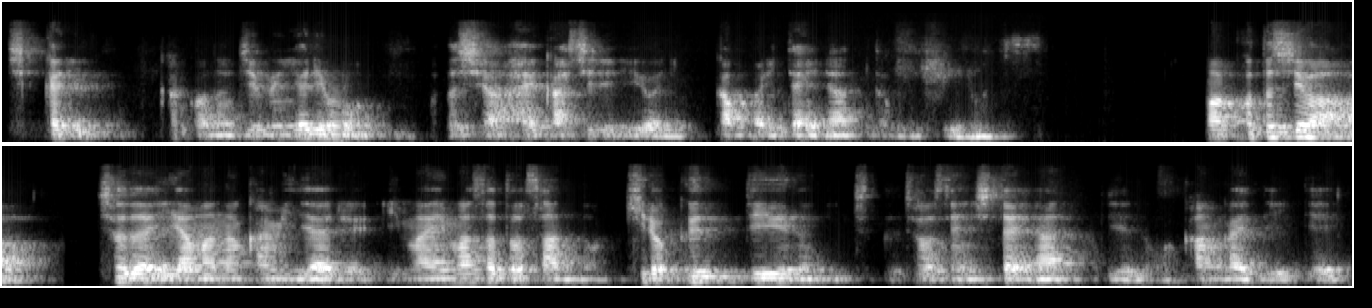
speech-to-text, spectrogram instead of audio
しっかり過去の自分よりも今年は早く走れるように頑張りたいなと思っています。まあ、今年は初代山の神である今井正人さんの記録っていうのにちょっと挑戦したいなっていうのを考えていて、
